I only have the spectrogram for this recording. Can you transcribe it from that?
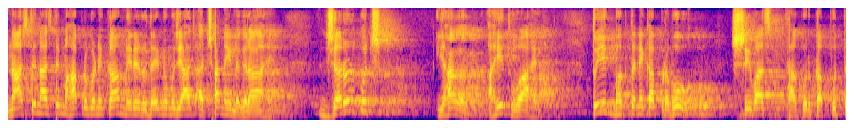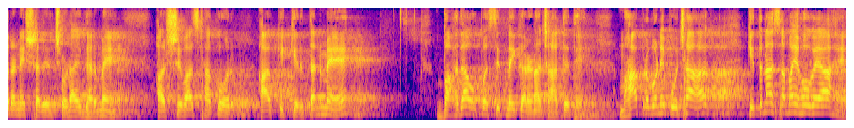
नाचते नाचते महाप्रभु ने कहा, मेरे हृदय में मुझे आज अच्छा नहीं लग रहा है। ज़रूर कुछ यहाँ अहित हुआ है। तो एक भक्त ने कहा, प्रभु, श्रीवास ठाकुर का पुत्र ने शरीर छोड़ा है घर में, और श्रीवास ठाकुर आपके कीर्तन में बाधा उपस्थित नहीं करना चाहते थे। महाप्रभु ने पूछा, कितना समय हो गया है?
